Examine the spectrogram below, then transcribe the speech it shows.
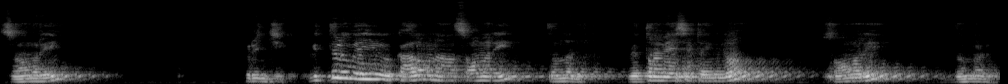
సోమరి గురించి. విత్తులు వేయు కాలమున సోమరి తున్నడు. విత్తనం వేసే టైంలో సోమరి దున్నడు.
